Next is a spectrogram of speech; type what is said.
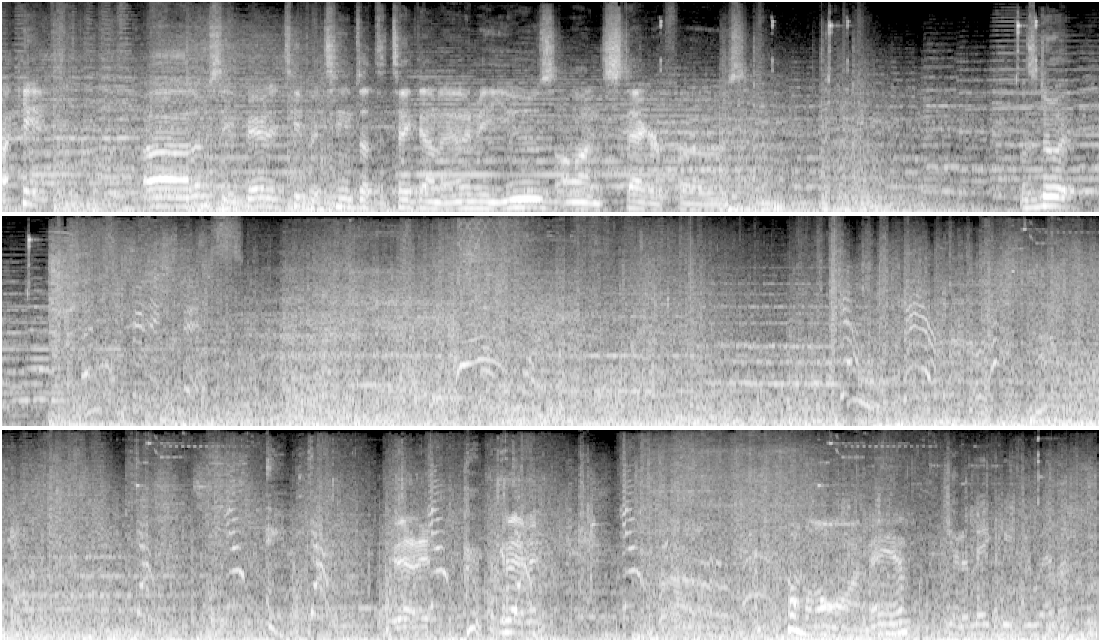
I can't. Uh, let me see. Barely Tifa teams up to take down an enemy Use on stagger foes. Let's do it. This! Got it. Get at it. Come on, man. Gonna make me do everything.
